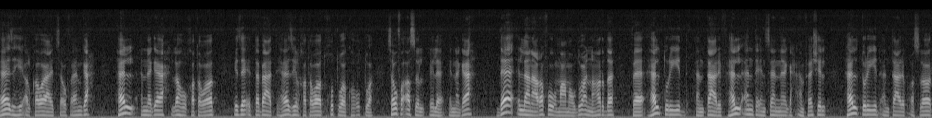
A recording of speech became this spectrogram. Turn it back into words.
هذه القواعد سوف أنجح. هل النجاح له خطوات؟ إذا اتبعت هذه الخطوات خطوة خطوة سوف أصل إلى النجاح. ده اللي هنعرفه مع موضوع النهاردة. فهل تريد أن تعرف هل أنت إنسان ناجح أم فاشل؟ هل تريد أن تعرف أسرار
